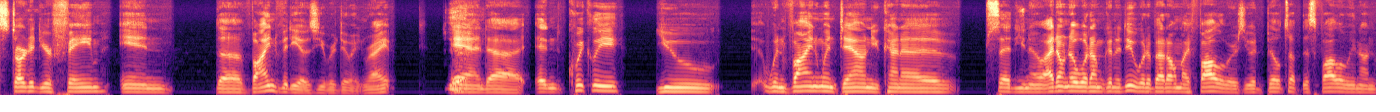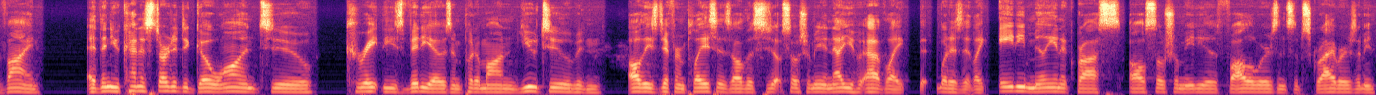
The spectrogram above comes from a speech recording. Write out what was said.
started your fame in the Vine videos you were doing, right? Yeah. And uh, and quickly you, when Vine went down, you kind of said, you know, I don't know what I'm gonna do. What about all my followers? You had built up this following on Vine, and then you kind of started to go on to create these videos and put them on YouTube and all these different places, all this social media. Now you have like what is it, like 80 million across all social media followers and subscribers. I mean,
